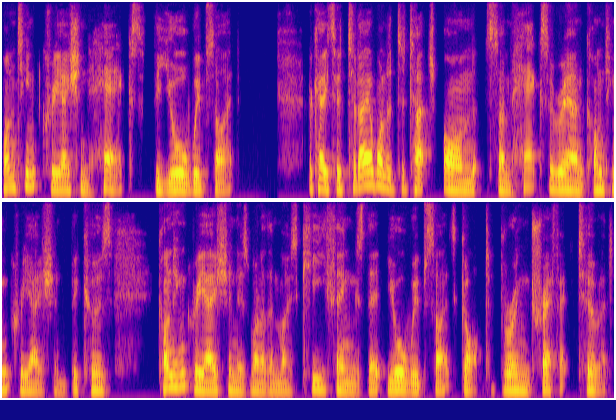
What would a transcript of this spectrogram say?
Content Creation Hacks for Your Website. Okay, so today I wanted to touch on some hacks around content creation because content creation is one of the most key things that your website's got to bring traffic to it.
